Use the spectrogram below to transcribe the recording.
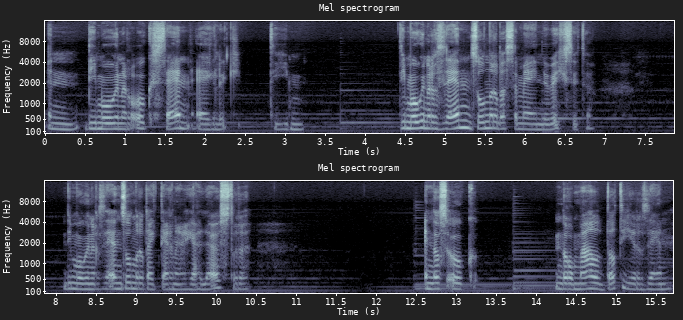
En die mogen er ook zijn eigenlijk. Die, die mogen er zijn zonder dat ze mij in de weg zitten. Die mogen er zijn zonder dat ik daarnaar ga luisteren. En dat is ook normaal dat die er zijn.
